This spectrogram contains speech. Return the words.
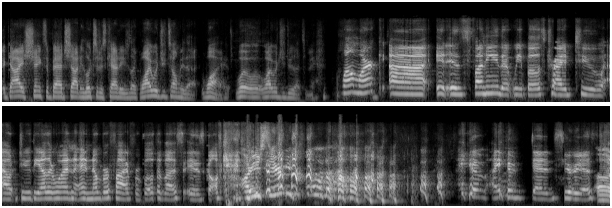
a, guy shanks a bad shot and he looks at his caddy. He's like, "Why would you tell me that? Why? Why, why would you do that to me?" Well, Mark, uh, it is funny that we both tried to outdo the other one, and number five for both of us is golf caddy. Are you serious? oh no! I am. I am dead serious. Oh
